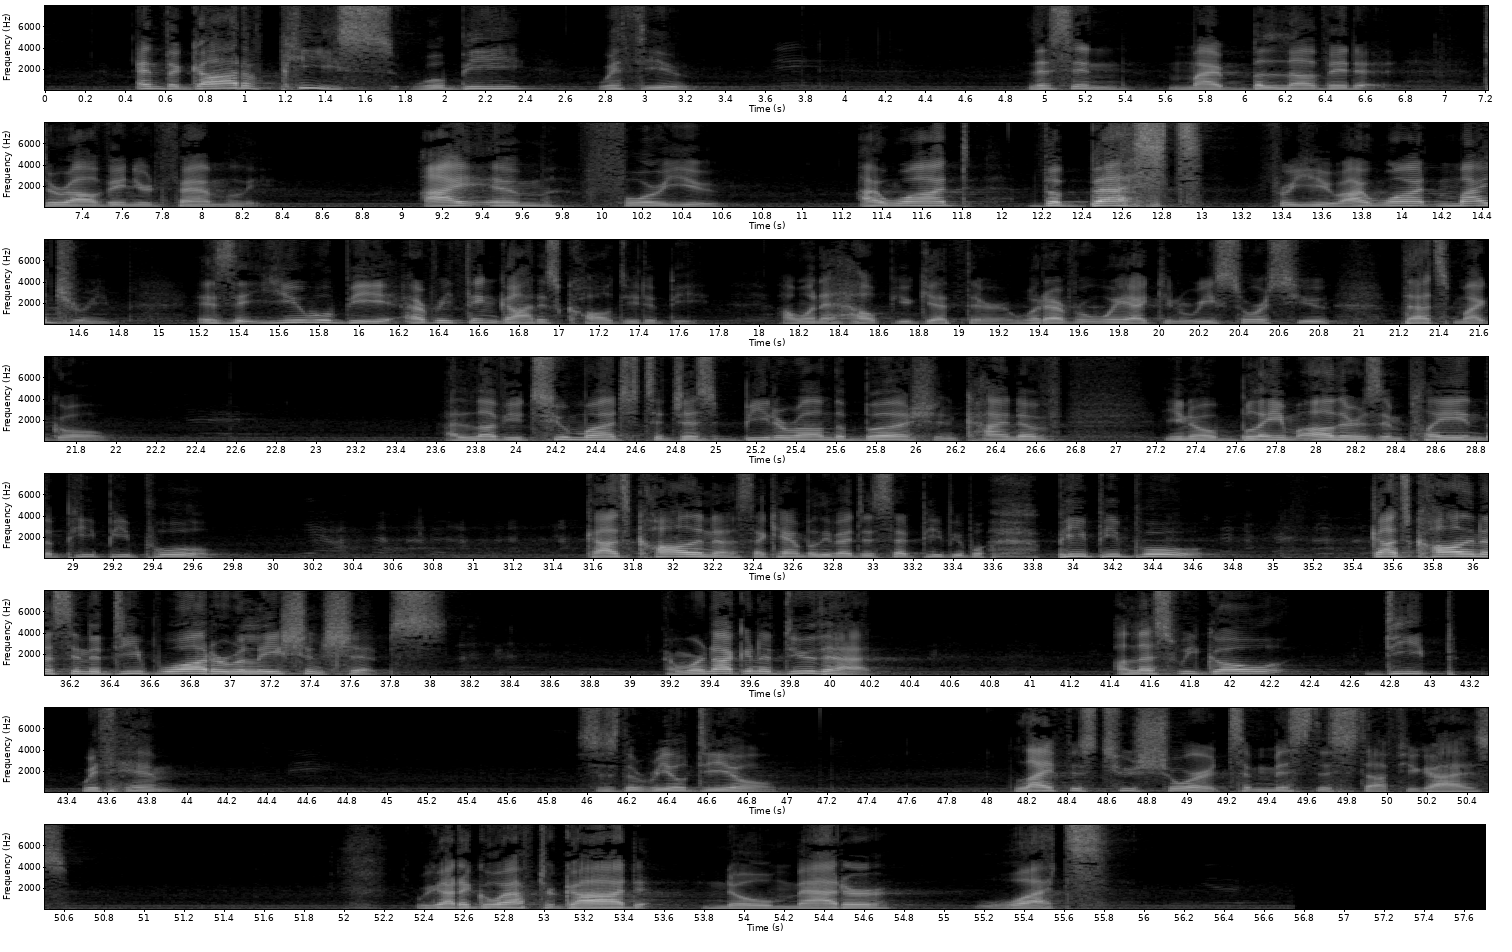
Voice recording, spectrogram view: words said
And the God of peace will be with you. Listen, my beloved Doral Vineyard family, I am for you. I want the best for you. I want my dream is that you will be everything God has called you to be. I want to help you get there. Whatever way I can resource you, that's my goal. I love you too much to just beat around the bush and kind of, you know, blame others and play in the pee pee pool. God's calling us. I can't believe I just said pee pee pool. Pee pee pool. God's calling us into deep water relationships. And we're not going to do that unless we go deep with Him. This is the real deal. Life is too short to miss this stuff, you guys. We got to go after God no matter what.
